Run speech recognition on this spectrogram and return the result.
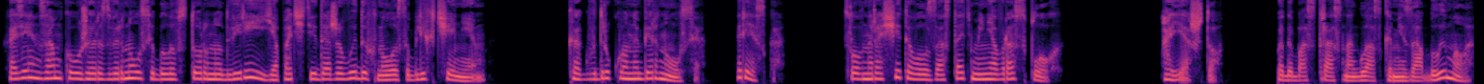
Хозяин замка уже развернулся было в сторону двери, и я почти даже выдохнула с облегчением. Как вдруг он обернулся, резко, словно рассчитывал застать меня врасплох. А я что, подобострастно глазками заблымала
